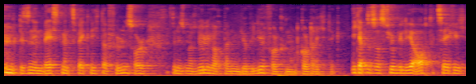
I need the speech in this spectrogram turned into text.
diesen Investmentzweck nicht erfüllen soll, dann ist man natürlich auch bei einem Juwelier vollkommen goldrichtig. Ich habe das als Juwelier auch tatsächlich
